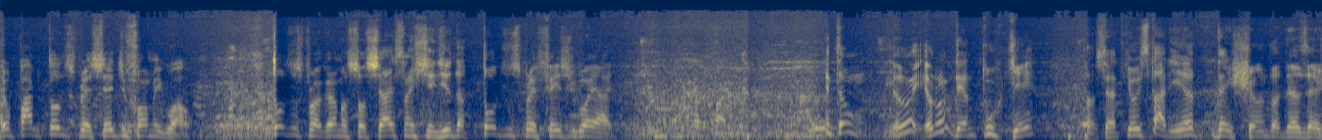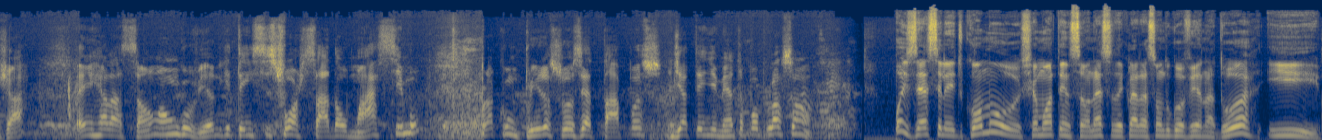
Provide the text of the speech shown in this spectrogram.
Eu pago todos os prefeitos de forma igual. Todos os programas sociais são estendidos a todos os prefeitos de Goiás. Então, eu, eu não entendo por que tá certo? que eu estaria deixando a desejar em relação a um governo que tem se esforçado ao máximo para cumprir as suas etapas de atendimento à população. Pois é, Celede, como chamou a atenção nessa declaração do governador e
